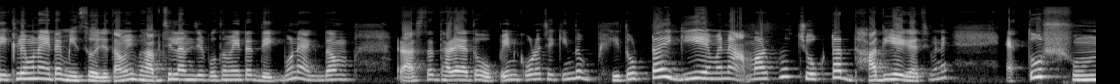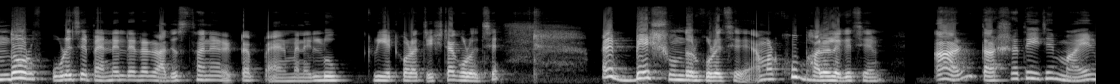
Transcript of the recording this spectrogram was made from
দেখলে মনে হয় এটা মিস হয়ে যেত। আমি ভাবছিলাম যে প্রথমে এটা দেখব না, একদম রাস্তার ধারে এত ওপেন করেছে, কিন্তু ভেতরটায় গিয়ে মানে আমার পুরো চোখটা ধাঁধিয়ে গেছে। মানে এত সুন্দর করেছে প্যান্ডেলটা, এটা রাজস্থানের একটা মানে লুক ক্রিয়েট করার চেষ্টা করেছে। মানে বেশ সুন্দর করেছে, আমার খুব ভালো লেগেছে। আর তার সাথে এই যে মায়ের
